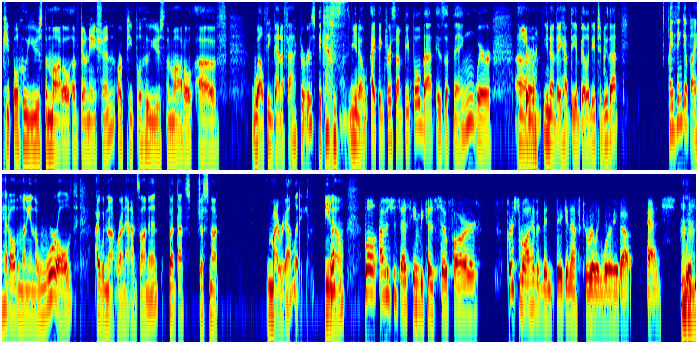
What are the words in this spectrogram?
people who use the model of donation or people who use the model of wealthy benefactors because you know i think for some people that is a thing where um, Sure. you know they have the ability to do that i think if i had all the money in the world i would not run ads on it but that's just not my reality you know? Well, I was just asking because so far, first of all, I haven't been big enough to really worry about ads mm-hmm. with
